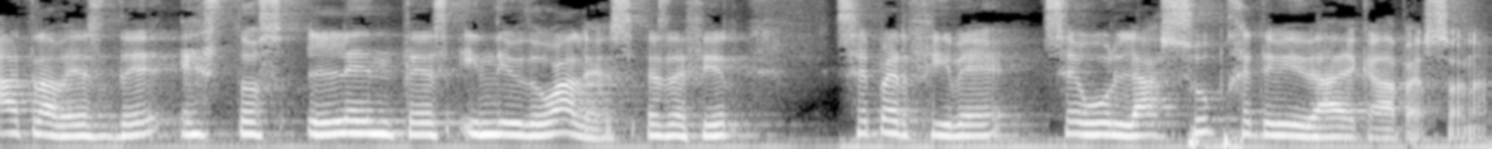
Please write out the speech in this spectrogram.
a través de estos lentes individuales, es decir, se percibe según la subjetividad de cada persona.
